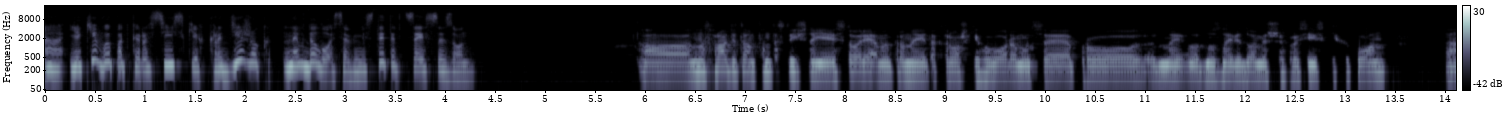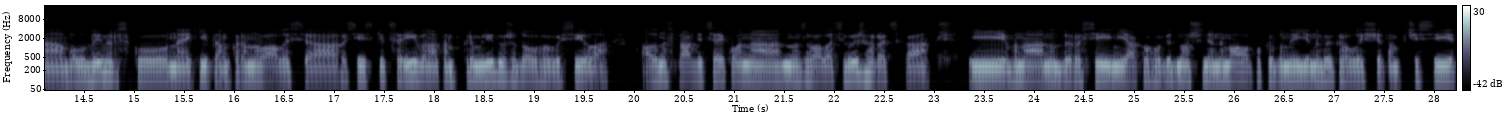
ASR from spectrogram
Е, Які випадки російських крадіжок не вдалося вмістити в цей сезон? А, насправді там фантастична є історія. Ми про неї так трошки говоримо. Це про одну з найвідоміших російських ікон Володимирську, на якій там коронувалися російські царі. Вона там в Кремлі дуже довго висіла. Але насправді ця ікона називалась Вишгородська, і вона ну до Росії ніякого відношення не мала, поки вони її не викрали ще там в часі,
